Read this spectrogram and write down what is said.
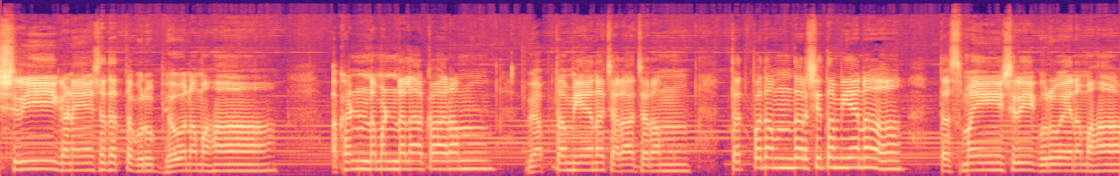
श्री गणेश दत्त गुरुभ्यो नमः। अखंड व्याप्तं येन चराचरं तत्पदं दर्शितं येन तस्मै श्री गुरुवे नमः।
